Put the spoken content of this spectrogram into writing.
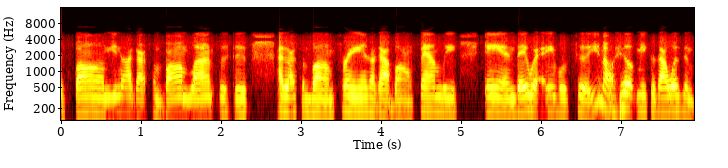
is bomb. You know, I got some bomb line sisters, I got some bomb friends, I got bomb family, and they were able to, you know, help me because I wasn't,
